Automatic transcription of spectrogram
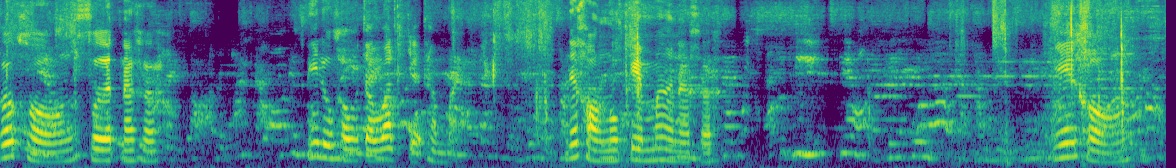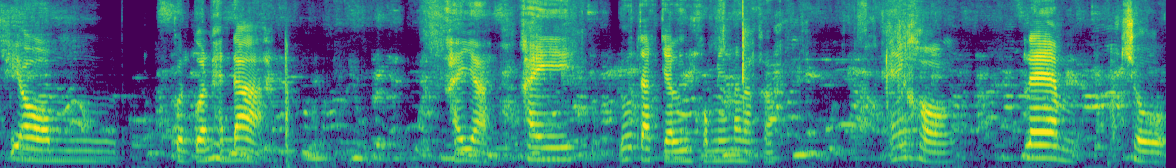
ก็ของเฟิร์สนะคะ ไม่รู้เขาจะวาดเยอะทำไมนี่ของโนเกมเมอร์นะคะ นี่ของพี่ออมกวนกวนแพนด้า ใครอยากใครรู้จักอย่าลืมคอมเมนต์มานะคะนี่ของ แรมโชว์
